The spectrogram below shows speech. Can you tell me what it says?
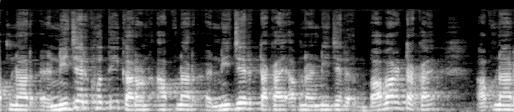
আপনার নিজের ক্ষতি, কারণ আপনার নিজের টাকায়, আপনার নিজের বাবার টাকায়, আপনার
